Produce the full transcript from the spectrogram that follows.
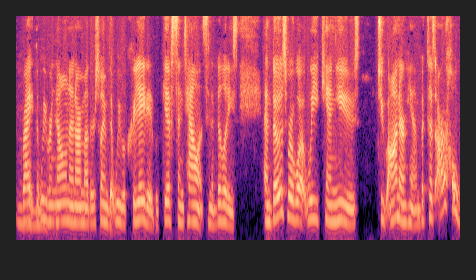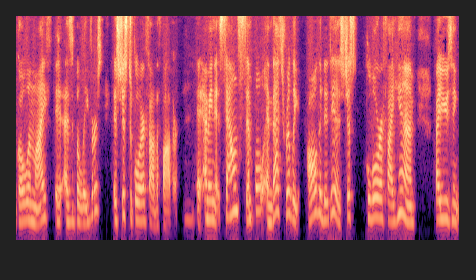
right? Mm-hmm. That we were mm-hmm. known in our mother's womb, that we were created with gifts and talents and abilities. And those were what we can use to honor him because our whole goal in life as believers is just to glorify the Father. Mm. I mean, it sounds simple, and that's really all that it is just glorify him by using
